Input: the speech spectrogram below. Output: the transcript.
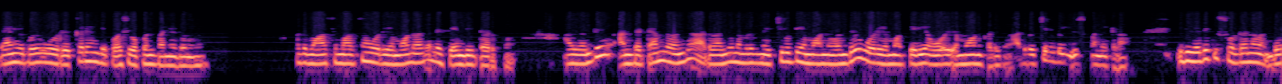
பேங்க்கில் போய் ஒரு ரெக்கரிங் டெபாசிட் ஓப்பன் பண்ணிவிடுங்க அது மாதம் மாதம் ஒரு அமௌண்ட் வந்து அதில் சேர்ந்துக்கிட்டே இருக்கும். அது வந்து அந்த டைமில் வந்து அது வந்து நம்மளுக்கு மெச்சூரிட்டி அமௌண்ட் வந்து ஒரு அமௌண்ட் பெரிய ஒரு அமௌண்ட் கிடைக்கும். அதை வச்சு நம்ம யூஸ் பண்ணிக்கலாம். இது எதுக்கு சொல்கிறேன்னா வந்து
